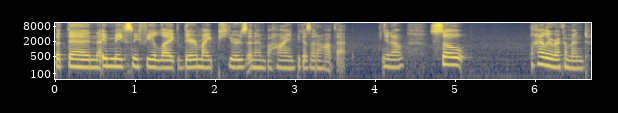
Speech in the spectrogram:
but then it makes me feel like they're my peers and I'm behind because I don't have that. You know? So highly recommend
